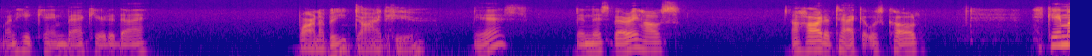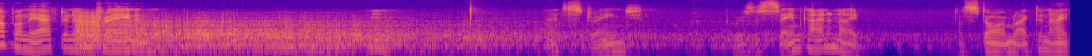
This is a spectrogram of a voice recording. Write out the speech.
when he came back here to die. Barnaby died here? Yes, in this very house. A heart attack, it was called. He came up on the afternoon train and. Hmm. That's strange. It was the same kind of night. A storm like tonight.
